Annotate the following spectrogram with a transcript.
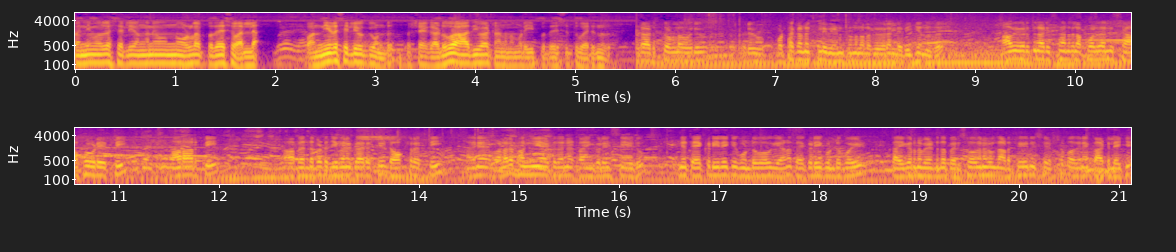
വന്യമൃഗ ശല്യം അങ്ങനെ ഒന്നും ഉള്ള പ്രദേശമല്ല. പന്നിയുടെ ശല്യമൊക്കെ ഉണ്ട്. പക്ഷേ കടുവ ആദ്യമായിട്ടാണ് നമ്മുടെ ഈ പ്രദേശത്ത് വരുന്നത്. ഇവിടെ അടുത്തുള്ള ഒരു ഒരു പൊട്ടക്കണക്കിൽ വീണിട്ടുണ്ടെന്നുള്ള വിവരം ലഭിക്കുന്നത്. ആ വിവരത്തിന്റെ അടിസ്ഥാനത്തിൽ അപ്പോൾ തന്നെ സ്റ്റാഫ് ഇവിടെ എത്തി. ആർ ആർ ടി ബന്ധപ്പെട്ട ജീവനക്കാരെത്തി ഡോക്ടർ എത്തി അതിനെ വളരെ ഭംഗിയായിട്ട് തന്നെ ട്രാങ്കുലൈസ് ചെയ്തു. ഇനി തേക്കടിയിലേക്ക് കൊണ്ടുപോവുകയാണ്. തേക്കടിയിൽ കൊണ്ടുപോയി ടൈഗറിന് വേണ്ടുന്ന പരിശോധനകൾ നടത്തിയതിനു ശേഷം അതിനെ കാട്ടിലേക്ക്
